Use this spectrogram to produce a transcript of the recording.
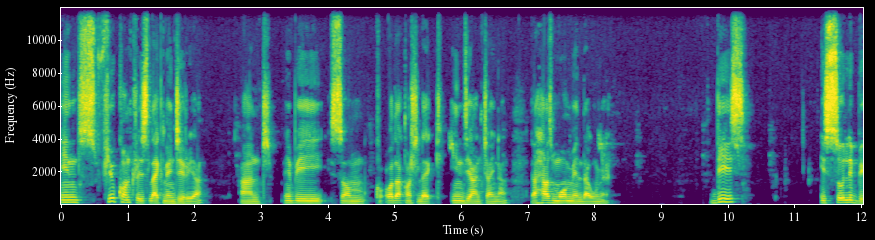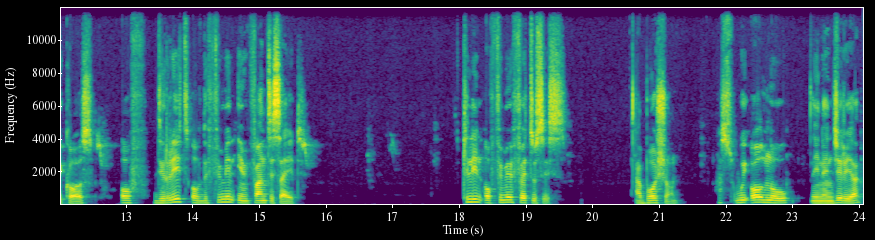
in few countries like Nigeria and maybe some other countries like India and China that has more men than women. This is solely because of the rate of the female infanticide, killing of female fetuses, abortion. As we all know in Nigeria,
